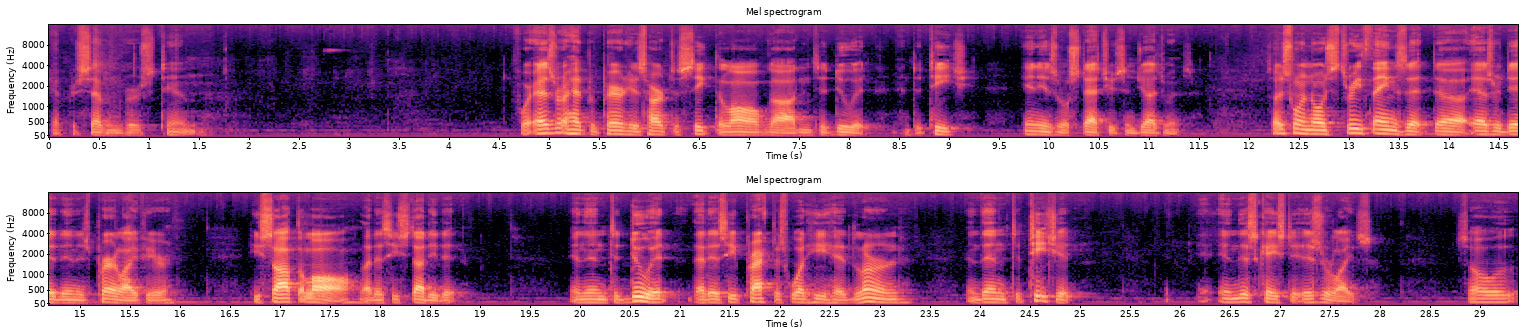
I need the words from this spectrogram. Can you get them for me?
Chapter 7, verse 10. For Ezra had prepared his heart to seek the law of God and to do it and to teach in Israel statutes and judgments. So I just want to notice three things that uh, Ezra did in his prayer life here. He sought the law, that is, he studied it. And then to do it, that is, he practiced what he had learned, and then to teach it, in this case to Israelites. So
